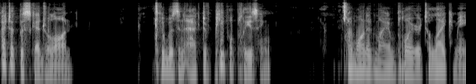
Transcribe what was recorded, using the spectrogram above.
I took the schedule on. It was an act of people pleasing. I wanted my employer to like me.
